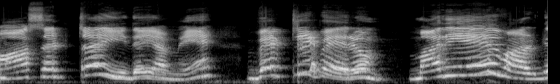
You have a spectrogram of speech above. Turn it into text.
மாசற்ற இதயமே வெற்றி பெறும். மரியே வாழ்க.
